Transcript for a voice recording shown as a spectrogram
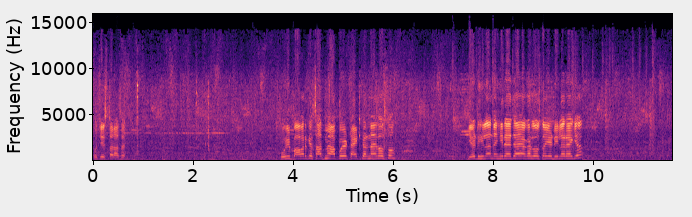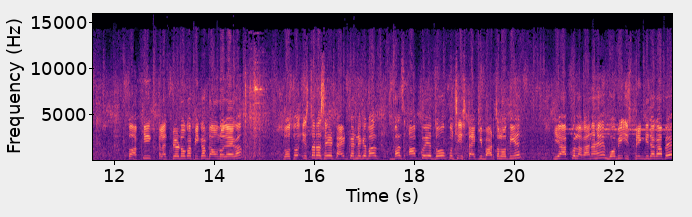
कुछ इस तरह से। पूरी पावर के साथ में आपको ये टाइट करना है दोस्तों। ये ढीला नहीं रह जाए अगर दोस्तों, ये ढीला रह गया तो आपकी क्लच प्लेटों का पिकअप डाउन हो जाएगा। दोस्तों, इस तरह से ये टाइट करने के बाद बस आपको ये दो कुछ इस टाइप की बार्सल होती हैं। ये आपको लगाना है, वो भी स्प्रिंग की जगह पे।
